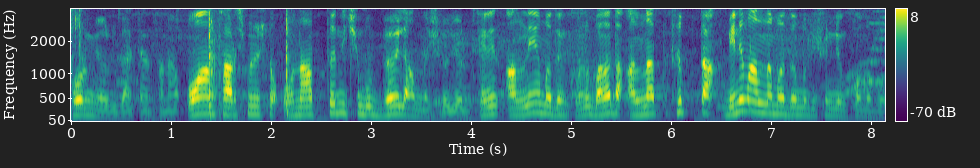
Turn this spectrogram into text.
sormuyorum zaten sana. O an tartışmanın üstüne onu attığın için bu böyle anlaşılıyor diyorum. Senin anlayamadığın konu bana da anlatıp da benim anlamadığımı düşündüğün konu bu.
